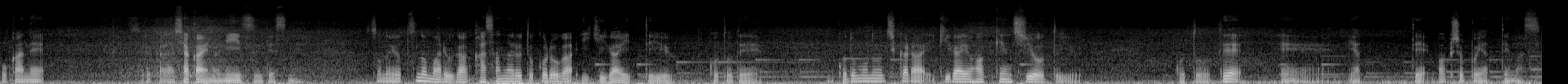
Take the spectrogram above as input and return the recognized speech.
お金それから社会のニーズですね。その4つの丸が重なるところが生きがいっていうことで子供のうちから生きがいを発見しようということで、えー、やってワークショップをやっています。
